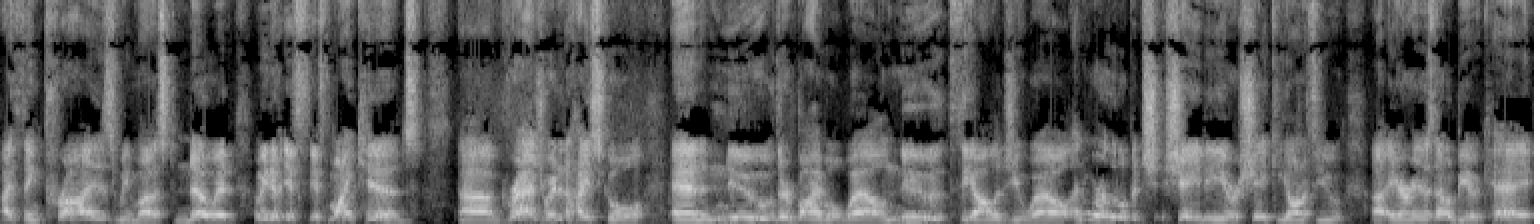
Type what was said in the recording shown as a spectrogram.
I think, prized. We must know it. I mean, if, if my kids uh, graduated high school and knew their Bible well, knew theology well, and were a little bit sh- shady or shaky on a few uh, areas, that would be okay.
